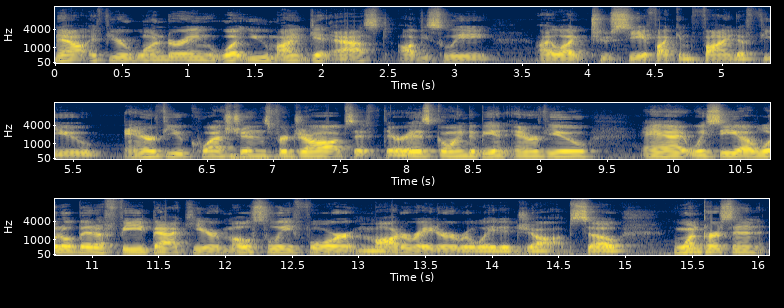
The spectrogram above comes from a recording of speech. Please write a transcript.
Now, if you're wondering what you might get asked, obviously I like to see if I can find a few interview questions for jobs, if there is going to be an interview. And we see a little bit of feedback here, mostly for moderator related jobs. So, one person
